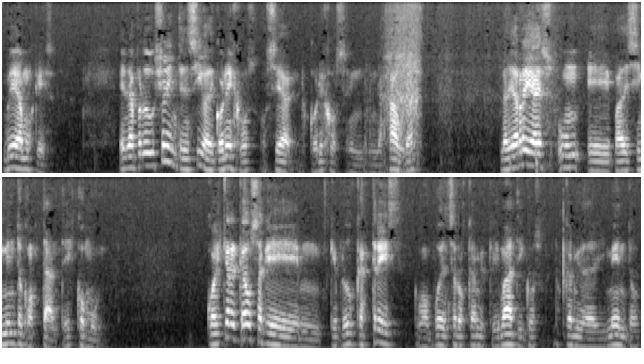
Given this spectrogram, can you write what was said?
Veamos qué es. En la producción intensiva de conejos, o sea, los conejos en, las jaulas, la diarrea es un eh, padecimiento constante, es común. Cualquier causa que, que, produzca estrés, como pueden ser los cambios climáticos, los cambios de alimento,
